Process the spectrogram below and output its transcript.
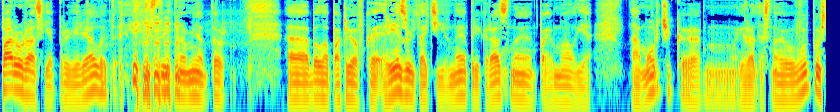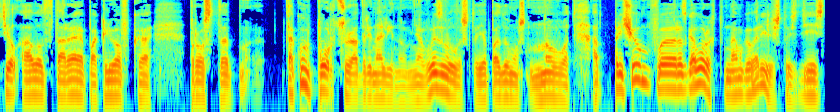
Пару раз я проверял это, и действительно у меня тоже а, была поклевка результативная, прекрасная. Поймал я амурчика и радостно его выпустил. А вот вторая поклевка просто такую порцию адреналина у меня вызвало, что я подумал, что ну вот. А причем в разговорах нам говорили, что здесь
